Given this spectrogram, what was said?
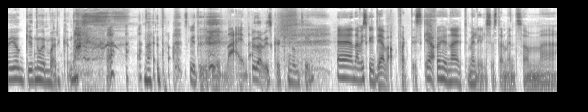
og jogge i Nordmarka. Nei da. Skal vi til drikke? Nei da. Nei, vi skal ikke noen ting. Eh, nei, vi skal ut i Eva, faktisk. Ja. For hun er ute med lillesøsteren min, som, eh,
